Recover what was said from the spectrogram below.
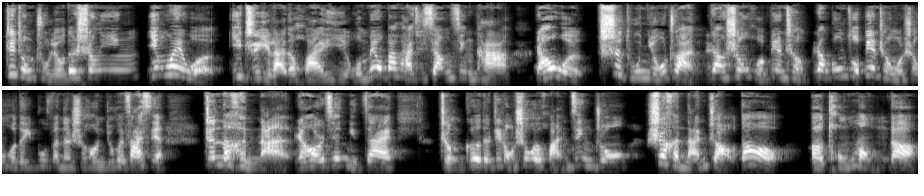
这种主流的声音，因为我一直以来的怀疑，我没有办法去相信它。然后我试图扭转，让生活变成，让工作变成我生活的一部分的时候，你就会发现真的很难。然后，而且你在整个的这种社会环境中是很难找到呃同盟的。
